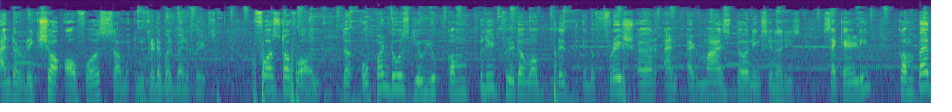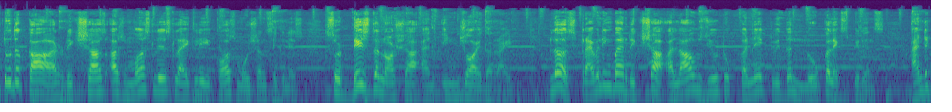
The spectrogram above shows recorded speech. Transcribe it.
and the rickshaw offers some incredible benefits. First of all, the open doors give you complete freedom of breath in the fresh air and admire stunning sceneries. Secondly, compared to the car, rickshaws are much less likely to cause motion sickness. So ditch the nausea and enjoy the ride. Plus, traveling by rickshaw allows you to connect with the local experience and a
